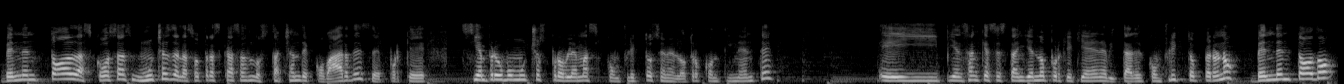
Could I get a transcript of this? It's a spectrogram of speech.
venden todas las cosas, muchas de las otras casas los tachan de cobardes, porque siempre hubo muchos problemas y conflictos en el otro continente y piensan que se están yendo porque quieren evitar el conflicto, pero no, venden todo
